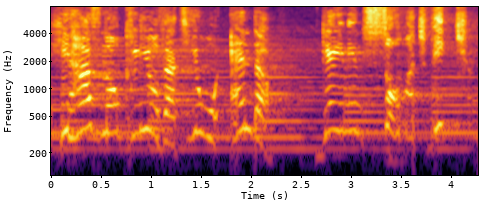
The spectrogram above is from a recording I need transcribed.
he has no clue that you will end up gaining so much victory.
